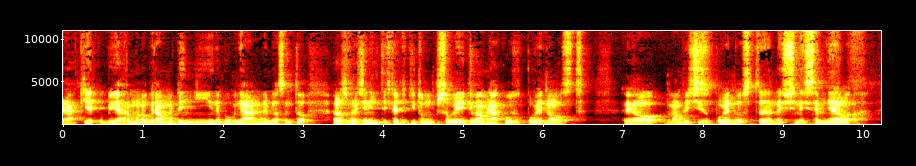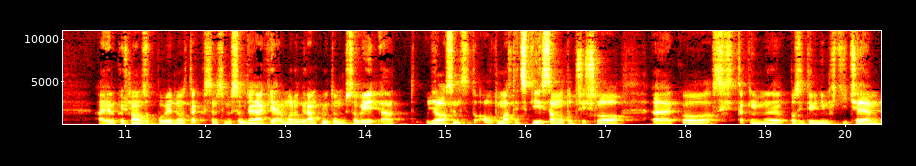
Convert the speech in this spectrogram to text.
nějaký jakoby harmonogram denní, nebo nějak, neměl jsem to rozvržený. Teďka díky tomu psovi mám nějakou zodpovědnost. Jo, mám větší zodpovědnost, než, než jsem měl. A jelikož mám zodpovědnost, tak jsem si musel udělat nějaký harmonogram kvůli tomu psovi a udělal jsem si to automaticky, samo to přišlo jako s takým eh, pozitivním chtíčem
